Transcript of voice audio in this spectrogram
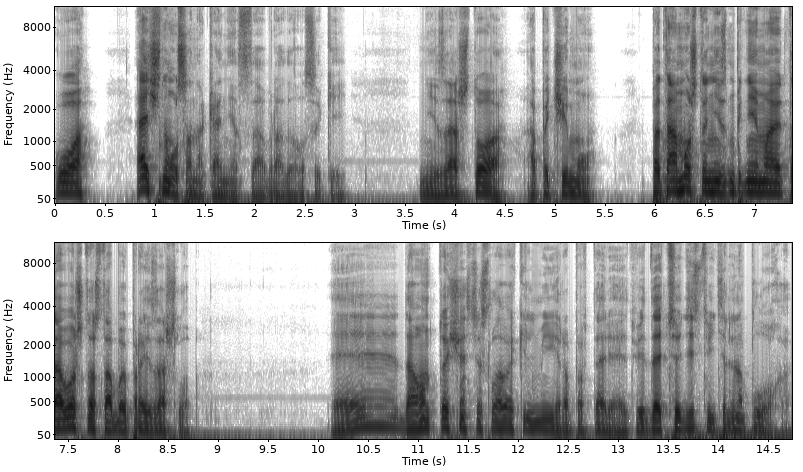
О, очнулся наконец-то, обрадовался Кей. Не за что, а почему? Потому что не понимают того, что с тобой произошло. Э, да он в точности слова Кельмиира повторяет. Видать, все действительно плохо.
